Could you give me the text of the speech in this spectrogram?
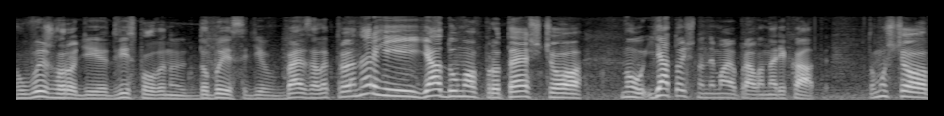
у Вишгороді дві з половиною доби сидів без електроенергії, я думав про те, що ну я точно не маю права нарікати, тому що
